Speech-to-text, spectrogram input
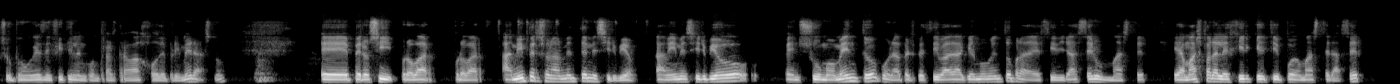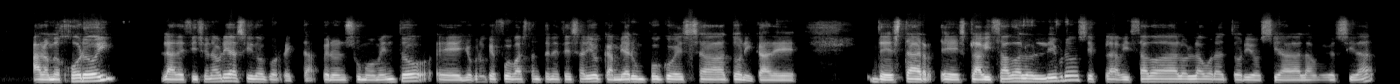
supongo que es difícil encontrar trabajo de primeras, ¿no? Eh, pero sí, probar, probar. A mí personalmente me sirvió. A mí me sirvió en su momento, con la perspectiva de aquel momento, para decidir hacer un máster y además para elegir qué tipo de máster hacer. A lo mejor hoy la decisión habría sido correcta, pero en su momento eh, yo creo que fue bastante necesario cambiar un poco esa tónica de, de estar esclavizado a los libros y esclavizado a los laboratorios y a la universidad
